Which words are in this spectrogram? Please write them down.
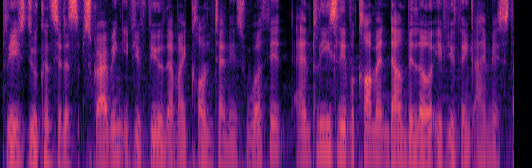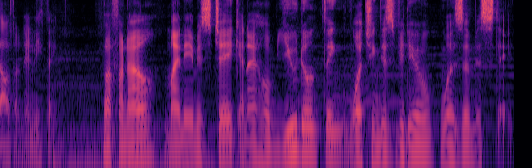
Please do consider subscribing if you feel that my content is worth it, and please leave a comment down below if you think I missed out on anything. But for now, my name is Jake and I hope you don't think watching this video was a mistake.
